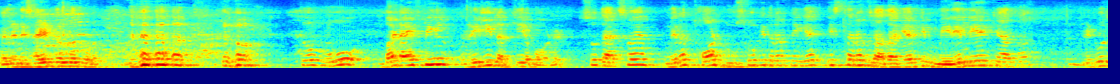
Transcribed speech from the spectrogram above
पहले डिसाइड कर लो थोड़ा। तो तो वो but I feel really lucky about it so that's why मेरा थॉट दूसरों की तरफ़ नहीं गया, इस तरफ़ ज़्यादा गया कि मेरे लिए क्या था। It was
